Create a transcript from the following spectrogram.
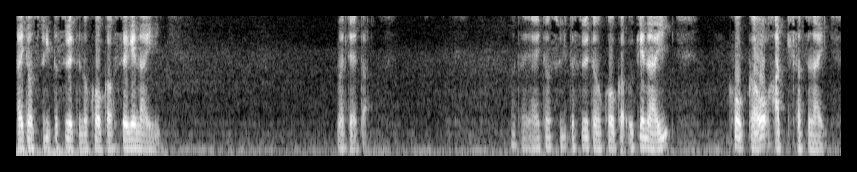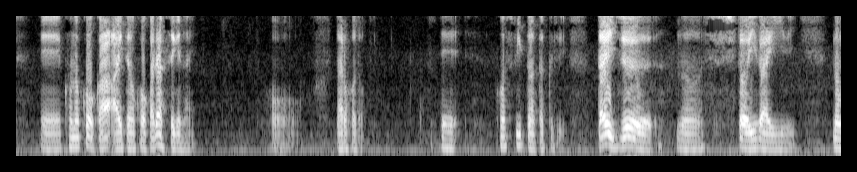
相手のスピリットすべての効果を防げない。間違えた。また相手のスピリットすべての効果を受けない効果を発揮させない。えー、この効果は相手の効果では防げない。ほう。なるほど。で、このスピリットのアタック時、第10の人以外の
